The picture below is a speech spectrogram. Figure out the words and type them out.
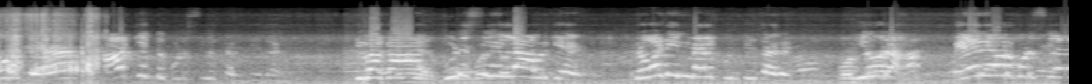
ಇವ್ರಿಗೆ ಹಾಕಿದ್ದು ಗುಡಿಸಲು ತೆಗ್ದಿದ್ದಾರೆ ಇವಾಗ ಗುಡಿಸ್ಲಿಲ್ಲ ಅವ್ರಿಗೆ ರೋಡಿನ ಮೇಲೆ ಕುಂತಿದ್ದಾರೆ. ಇವ್ರ ಬೇರೆಯವ್ರು ಗುಡಿಸ್ಲಿಲ್ಲ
